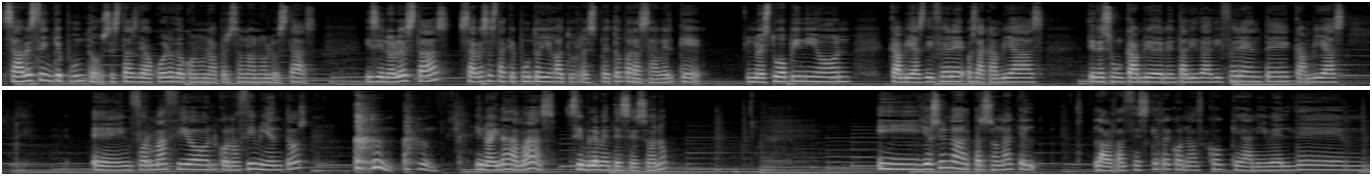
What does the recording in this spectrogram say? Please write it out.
sabes en qué puntos estás de acuerdo con una persona o no lo estás. Y si no lo estás, sabes hasta qué punto llega tu respeto para saber que no es tu opinión, cambias diferente, o sea, cambias, tienes un cambio de mentalidad diferente, cambias eh, información, conocimientos y no hay nada más, simplemente es eso, ¿no? Y yo soy una persona que la verdad es que reconozco que a nivel de,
